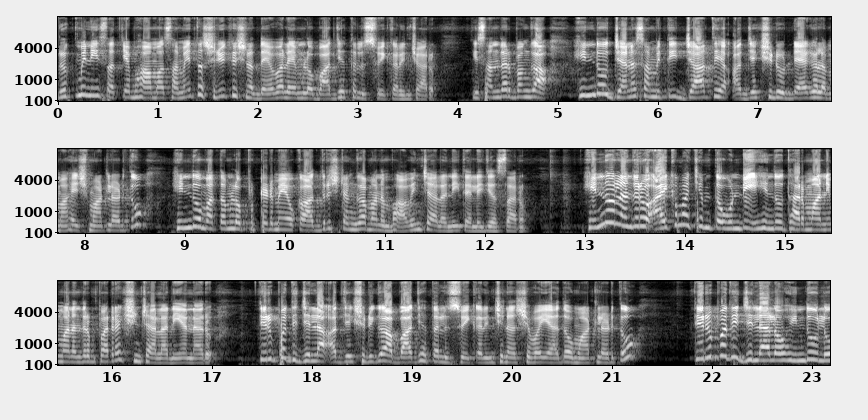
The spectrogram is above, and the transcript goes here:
రుక్మిణి సత్యభామ సమేత శ్రీకృష్ణ దేవాలయంలో బాధ్యతలు స్వీకరించారు. ఈ సందర్భంగా హిందూ జనసమితి జాతీయ అధ్యక్షుడు డేగల మహేష్ మాట్లాడుతూ హిందూ మతంలో పుట్టడమే ఒక అదృష్టంగా మనం భావించాలని తెలియజేశారు. హిందువులందరూ ఐకమత్యంతో ఉండి హిందూ ధర్మాన్ని మనందరం పరిరక్షించాలని అన్నారు. తిరుపతి జిల్లా అధ్యక్షుడిగా బాధ్యతలు స్వీకరించిన శివ యాదవ్ మాట్లాడుతూ తిరుపతి జిల్లాలో హిందువులు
